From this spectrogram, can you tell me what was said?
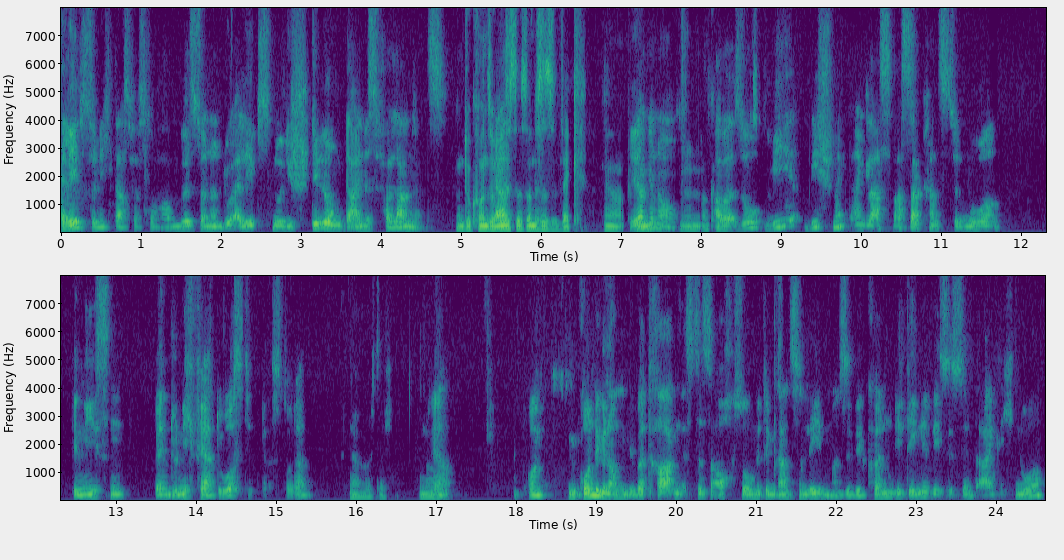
erlebst du nicht das, was du haben willst, sondern du erlebst nur die Stillung deines Verlangens. Und du konsumierst es und es ist weg. Ja, ja mhm. genau. Mhm, okay. Aber so, wie, wie schmeckt ein Glas Wasser, kannst du nur genießen, wenn du nicht verdurstet bist, oder? Ja, richtig. Genau. Ja. Und im Grunde genommen übertragen ist es auch so mit dem ganzen Leben. Also wir können die Dinge, wie sie sind, eigentlich nur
